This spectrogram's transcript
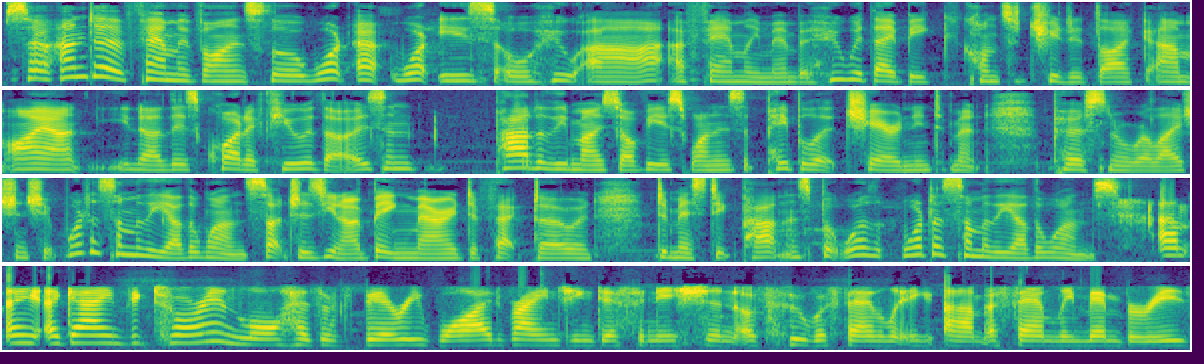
So, under family violence law, what are, what is or who are a family member? Who would they be constituted like? Um, I you know, there's quite a few of those, and part of the most obvious one is that people that share an intimate personal relationship. What are some of the other ones, such as you know being married de facto and domestic partners? But what what are some of the other ones? Um, again, Victorian law has a very wide-ranging definition of who a family um, a family member is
